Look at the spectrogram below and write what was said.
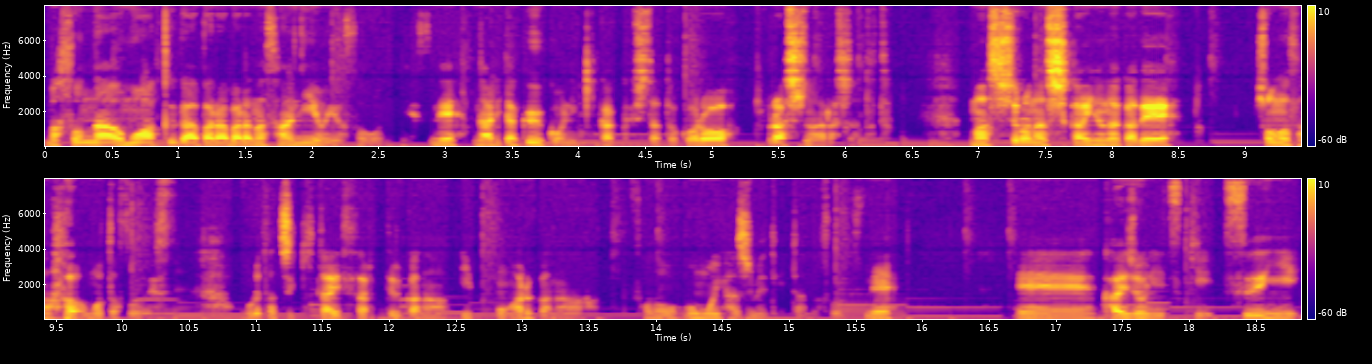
まあ、そんな思惑がバラバラな3人を装いですね成田空港に企画したところフラッシュの嵐だったと。真っ白な視界の中で蝶野さんは思ったそうです。俺たち期待されてるかな？1本あるかな？その思い始めていたんだそうですね。えー、会場に着き、ついに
